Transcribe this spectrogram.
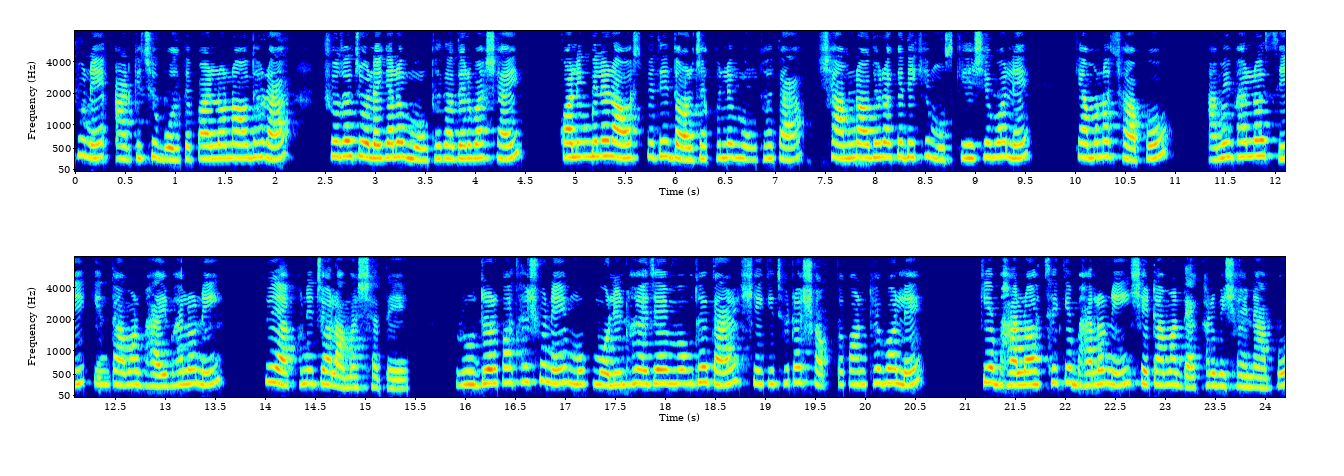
শুনে আর কিছু বলতে পারল না অধরা। সোজা চলে গেল মুগ্ধ তাদের বাসায়। কলিং বেলের আওয়াজ পেতে দরজা খুলে মুগ্ধতা সামনে অধরাকে দেখে মুচকি হেসে বলে, কেমন আছো আপু? আমি ভালো আছি, কিন্তু আমার ভাই ভালো নেই। তুই এখনই চল আমার সাথে। রুদ্রর কথা শুনে মুখ মলিন হয়ে যায় মুগ্ধতার। সে কিছুটা শক্ত কণ্ঠে বলে, কে ভালো আছে, কে ভালো নেই, সেটা আমার দেখার বিষয় না আপু।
